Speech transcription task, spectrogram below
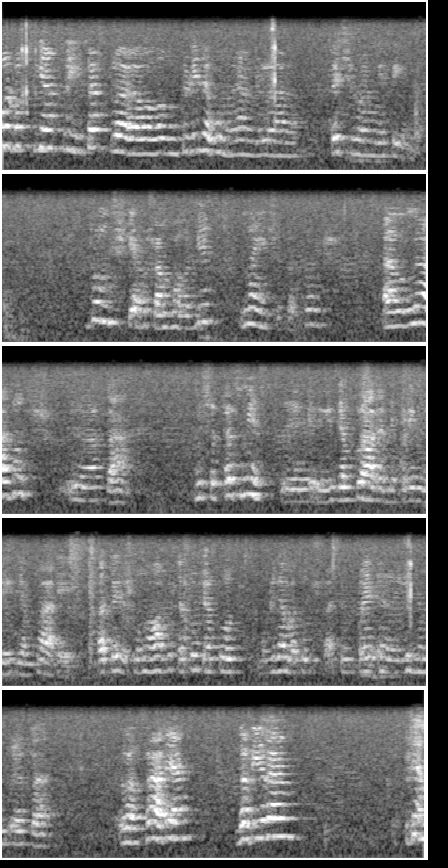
vorba că i-am să la întâlnirea unui an de la trecerea unei fiind. Domnul știa și am vorbit, n-a ieșit atunci. Mi-a adus asta, mi s-a transmis exemplare de primele exemplare la 31 august, atunci a fost, mă gândeam atunci să facem asta, lansarea, dar era prea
